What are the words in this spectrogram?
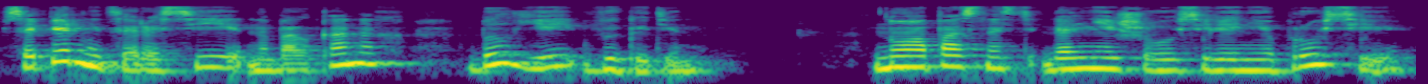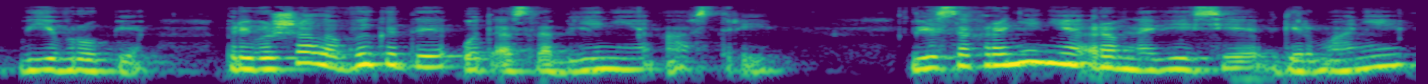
соперницей России на Балканах был ей выгоден. Но опасность дальнейшего усиления Пруссии в Европе превышала выгоды от ослабления Австрии. Для сохранения равновесия в Германии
